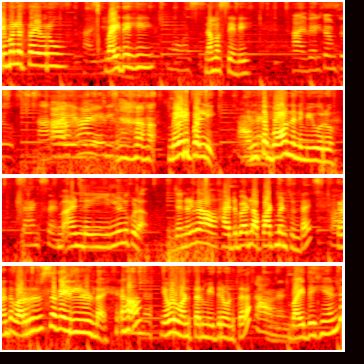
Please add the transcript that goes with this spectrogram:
హేమలత ఎవరు? వైదేహి. నమస్తే. అండి. Hi welcome to Medipalli. ఎంత బాగుందండి మీ ఊరు? అండ్. ఈ ఇల్లులు కూడా. జనరల్గా హైదరాబాద్లో అపార్ట్మెంట్స్ ఉంటాయి. ఇక్కడంతా వరుసగా ఇల్లులు ఉన్నాయి. ఎవరు వండుతారు? మీ ఇద్దరు వండుతారా? వైదేహి అండ్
